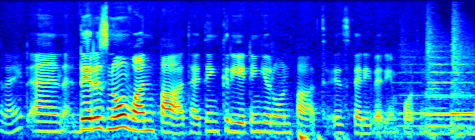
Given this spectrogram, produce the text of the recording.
right? And there is no one path. I think creating your own path is very, very important.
